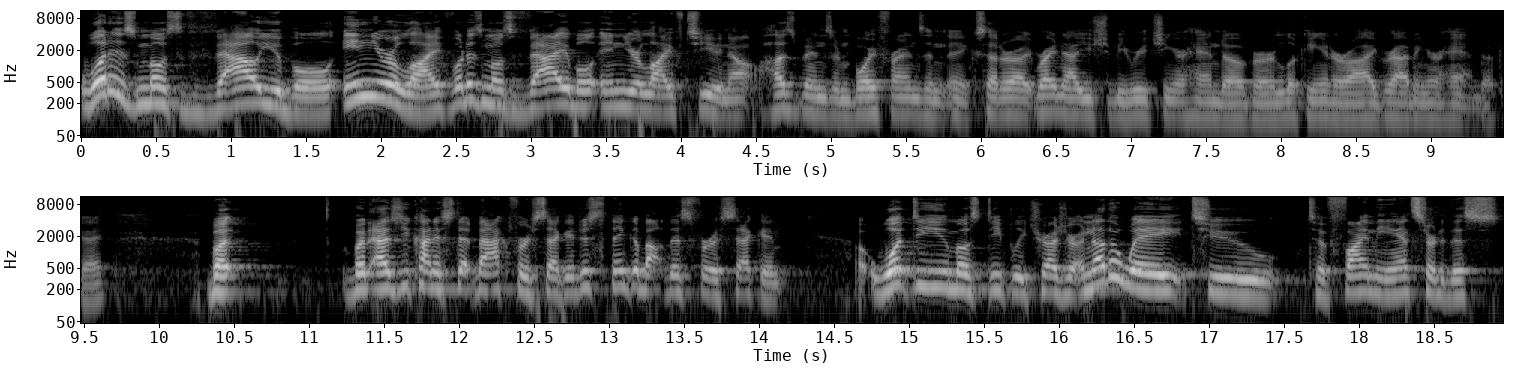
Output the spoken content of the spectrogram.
What is most valuable in your life? What is most valuable in your life to you? Now, husbands and boyfriends and etc. Right now, you should be reaching your hand over, looking in her eye, grabbing her hand. Okay, but but as you kind of step back for a second, just think about this for a second. Uh, what do you most deeply treasure? Another way to to find the answer to this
